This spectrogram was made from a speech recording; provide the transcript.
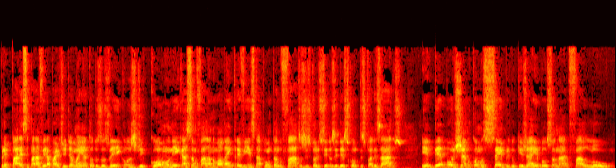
Prepare-se para ver a partir de amanhã todos os veículos de comunicação falando mal da entrevista, apontando fatos distorcidos e descontextualizados e debochando como sempre do que Jair Bolsonaro falou.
